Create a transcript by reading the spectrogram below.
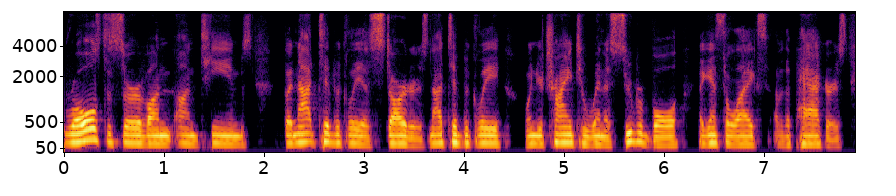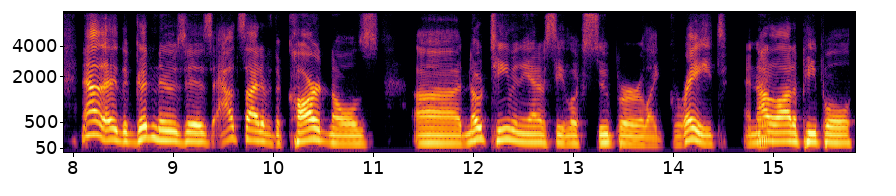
roles to serve on on teams but not typically as starters, not typically when you're trying to win a Super Bowl against the likes of the Packers. Now, the good news is outside of the Cardinals, uh, no team in the NFC looks super like great, and not a lot of people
